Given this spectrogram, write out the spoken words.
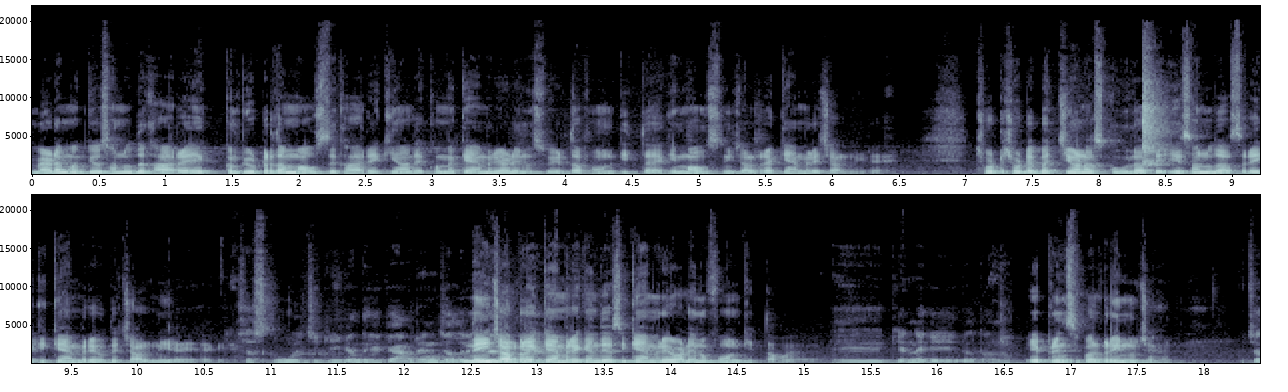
ਮੈਡਮ ਅੱਗੇ ਸਾਨੂੰ ਦਿਖਾ ਰਹੇ ਕੰਪਿਊਟਰ ਦਾ ਮਾਊਸ ਦਿਖਾ ਰਹੇ ਕਿ ਆਹ ਦੇਖੋ ਮੈਂ ਕੈਮਰੇ ਵਾਲੇ ਨੂੰ ਸਵੇਰ ਦਾ ਫੋਨ ਕੀਤਾ ਹੈ ਕਿ ਮਾਊਸ ਨਹੀਂ ਚੱਲ ਰਿਹਾ ਕੈਮਰੇ ਚੱਲ ਨਹੀਂ ਰਹੇ। ਛੋਟੇ ਛੋਟੇ ਬੱਚਿਆਂ ਵਾਲਾ ਸਕੂਲ ਆ ਤੇ ਇਹ ਸਾਨੂੰ ਦੱਸ ਰਹੇ ਕਿ ਕੈਮਰੇ ਉਹਦੇ ਚੱਲ ਨਹੀਂ ਰਹੇ ਹੈਗੇ। ਸਕੂਲ 'ਚ ਕੀ ਕਹਿੰਦੇ ਕਿ ਕੈਮਰੇ ਨਹੀਂ ਚੱਲ ਰਹੇ? ਨਹੀਂ ਚੱਲ ਰਹੇ ਕੈਮਰੇ ਕਹਿੰਦੇ ਅਸੀਂ ਕੈਮਰੇ ਵਾਲੇ ਨੂੰ ਫੋਨ ਕੀਤਾ ਹੋਇਆ ਹੈ। ਇਹ ਕਿੰਨੇ ਕਹੀ ਗੱਲ ਤੁਹਾਨੂੰ? ਇਹ ਪ੍ਰਿੰਸੀਪਲ ਰੇਨੂ ਚਹਿਲ। ਅੱਛਾ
